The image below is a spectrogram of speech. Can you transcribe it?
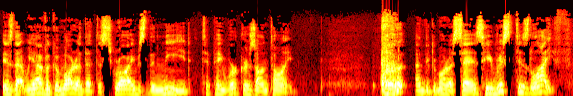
is that we have a Gemara that describes the need to pay workers on time. and the Gemara says he risked his life.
